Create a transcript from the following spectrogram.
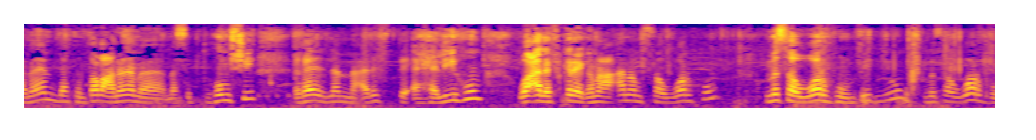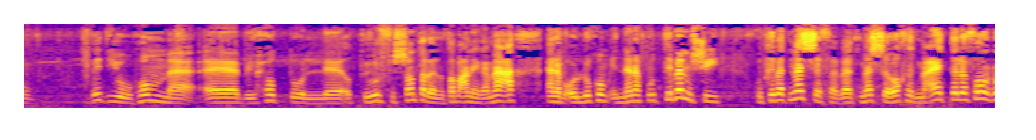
تمام؟ لكن طبعا أنا ما ما سبتهمش غير لما عرفت أهاليهم. وعلى فكرة يا جماعة أنا مصورهم مصورهم فيديو مصورهم فيديو هم آه بيحطوا ال- الطيور في الشنطة لأن طبعا يا جماعة أنا بقول لكم إن أنا كنت بمشي كنت بتمشى فبتمشى واخد معايا التليفون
